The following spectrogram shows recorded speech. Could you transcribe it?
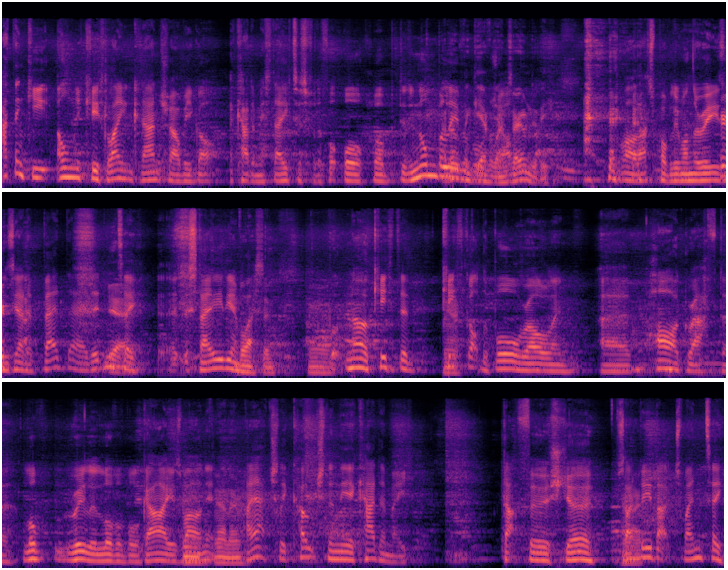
I think he only Keith Layton could answer how he got academy status for the football club. Did an I don't unbelievable think he ever job. home, did he? Well, that's probably one of the reasons he had a bed there, didn't Yeah. he, at the stadium? Bless him. But no, Keith did. Keith got the ball rolling. Uh, hard grafter, lo- really lovable guy as well. Mm, yeah, I. I actually coached in the academy that first year, so I'd be about twenty.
